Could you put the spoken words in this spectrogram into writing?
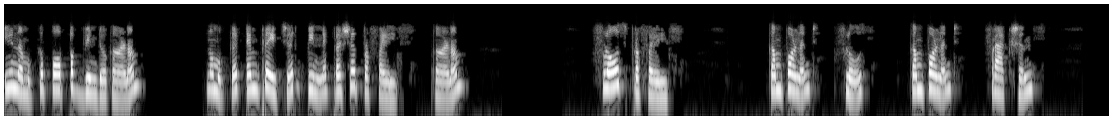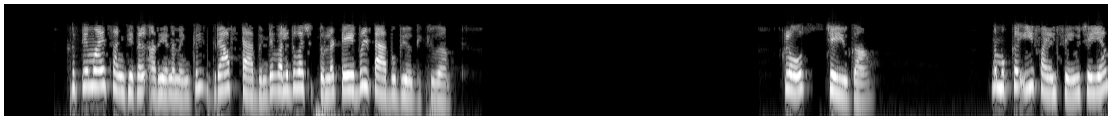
ഇനി നമുക്ക് പോപ്പ് അപ്പ് വിൻഡോ കാണാം. നമുക്ക് ടെമ്പറേച്ചർ പിന്നെ പ്രഷർ പ്രൊഫൈൽസ് കാണാം. Flows profiles component flows component fractions കൃത്യമായ സംഖ്യകൾ അറിയണമെങ്കിൽ ഗ്രാഫ് ടാബിന്റെ വലതുവശത്തുള്ള ടേബിൾ ടാബ് ഉപയോഗിക്കുക. ക്ലോസ് ചെയ്യുക. നമുക്ക് ഈ ഫയൽ സേവ് ചെയ്യാം.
